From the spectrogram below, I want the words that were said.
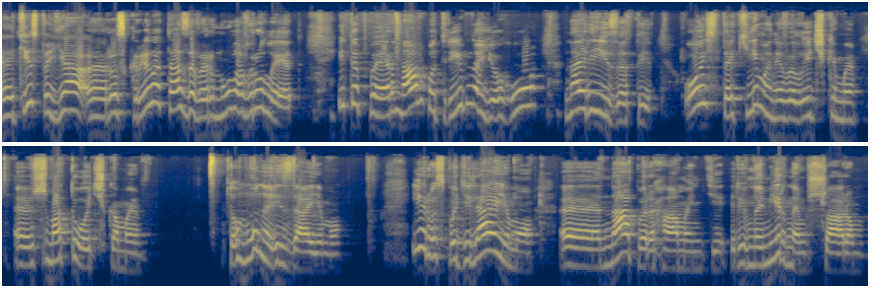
Е, Тісто я е, розкрила та завернула в рулет. І тепер нам потрібно його нарізати ось такими невеличкими е, шматочками. Тому нарізаємо. І розподіляємо е, на пергаменті рівномірним шаром.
